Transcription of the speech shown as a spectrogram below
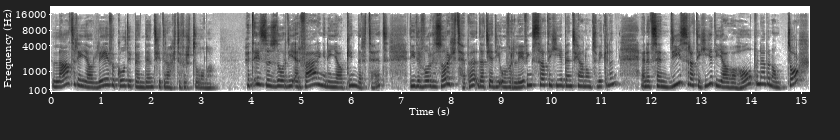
later in jouw leven codependent gedrag te vertonen. Het is dus door die ervaringen in jouw kindertijd die ervoor gezorgd hebben dat jij die overlevingsstrategieën bent gaan ontwikkelen. En het zijn die strategieën die jou geholpen hebben om toch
